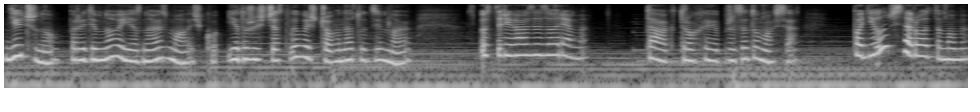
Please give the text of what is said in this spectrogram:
Дівчину, переді мною я знаю з маличку. Я дуже щасливий, що вона тут зі мною. Спостерігав за зорями. Так, трохи призадумався. Поділишся роздумами?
